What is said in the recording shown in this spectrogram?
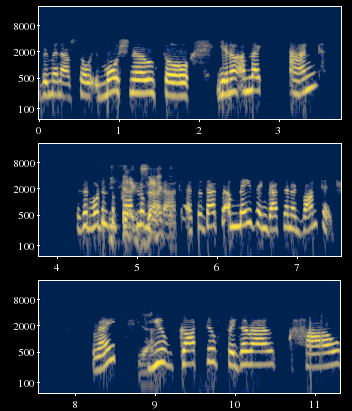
women are so emotional. So you know, I'm like, and I said, what is the Yeah, problem exactly. with that? I said, that's amazing. That's an advantage, right? Yeah. You've got to figure out how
